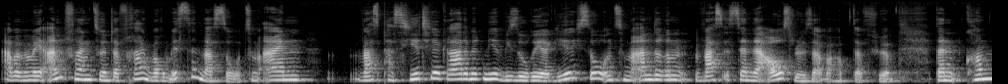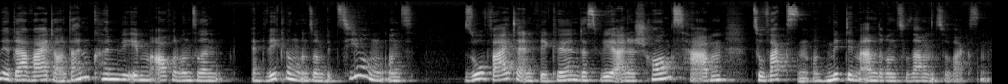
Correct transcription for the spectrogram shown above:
Aber wenn wir anfangen zu hinterfragen, warum ist denn das so? Zum einen, was passiert hier gerade mit mir? Wieso reagiere ich so? Und zum anderen, was ist denn der Auslöser überhaupt dafür? Dann kommen wir da weiter und dann können wir eben auch in unseren Entwicklungen, unseren Beziehungen uns so weiterentwickeln, dass wir eine Chance haben zu wachsen und mit dem anderen zusammenzuwachsen.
